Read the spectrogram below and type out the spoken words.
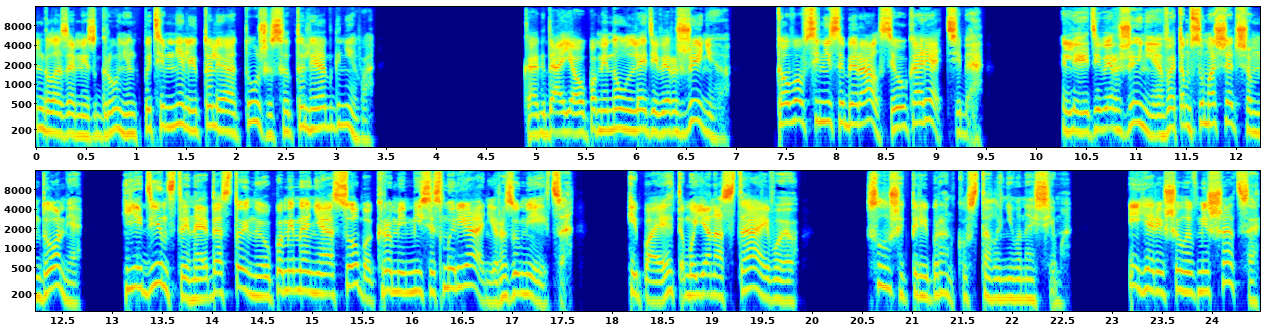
Глаза мисс Грунинг потемнели то ли от ужаса, то ли от гнева. «Когда я упомянул леди Виржинию, то вовсе не собирался укорять тебя. Леди Виржиния в этом сумасшедшем доме — единственное достойное упоминание особо, кроме миссис Мариани, разумеется. И поэтому я настаиваю, Слушать перебранку стало невыносимо. И я решила вмешаться,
